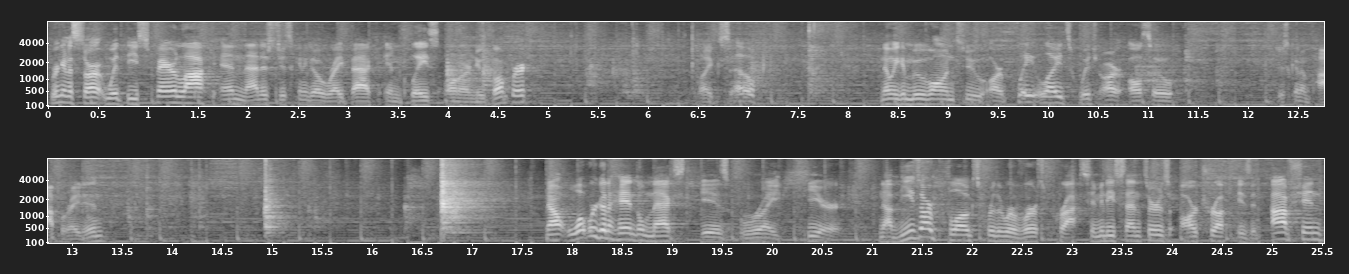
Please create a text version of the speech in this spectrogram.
We're gonna start with the spare lock and that is just gonna go right back in place on our new bumper, like so. Then we can move on to our plate lights, which are also just gonna pop right in. Now, what we're gonna handle next is right here. Now, these are plugs for the reverse proximity sensors. Our truck is an option,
